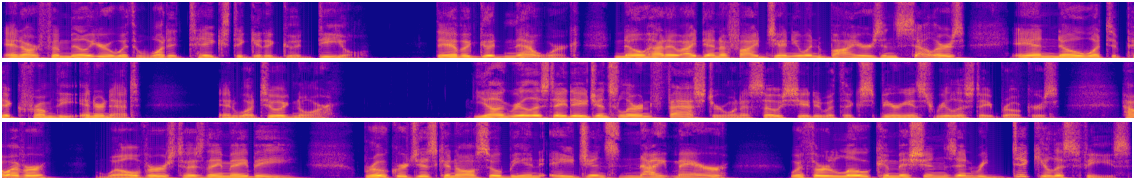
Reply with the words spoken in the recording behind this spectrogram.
and are familiar with what it takes to get a good deal. They have a good network, know how to identify genuine buyers and sellers, and know what to pick from the internet and what to ignore. Young real estate agents learn faster when associated with experienced real estate brokers. However, well versed as they may be, brokerages can also be an agent's nightmare with their low commissions and ridiculous fees.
